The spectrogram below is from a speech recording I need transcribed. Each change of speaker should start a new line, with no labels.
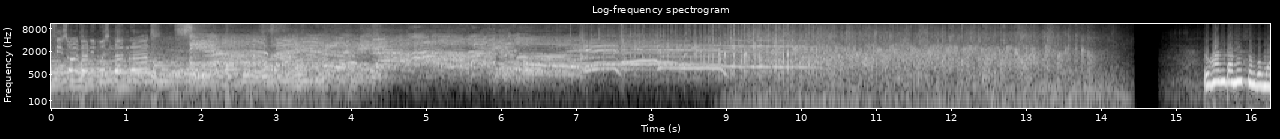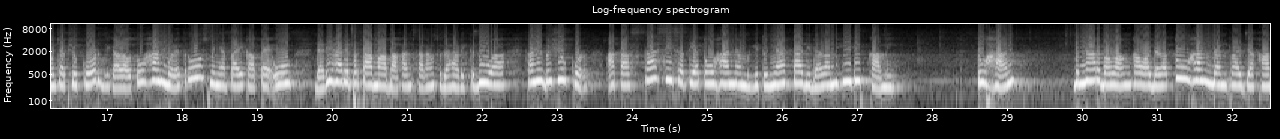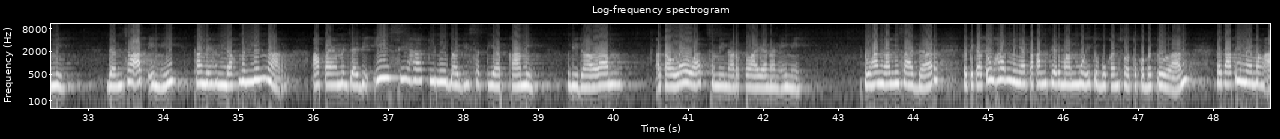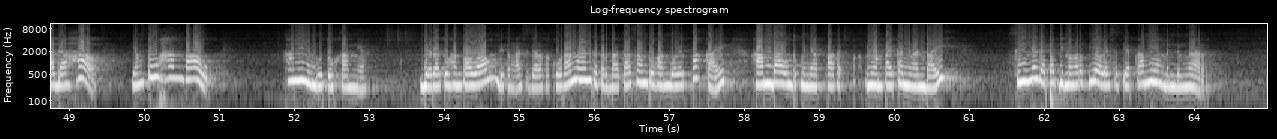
2019?
Siap, saya Indonesia.
Tuhan kami sungguh mengucap syukur jikalau Tuhan boleh terus menyertai KPU dari hari pertama bahkan sekarang sudah hari kedua. Kami bersyukur atas kasih setia Tuhan yang begitu nyata di dalam hidup kami. Tuhan, benar bahwa Engkau adalah Tuhan dan Raja kami. Dan saat ini kami hendak mendengar apa yang menjadi isi hatimu bagi setiap kami di dalam atau lewat seminar pelayanan ini. Tuhan kami sadar ketika Tuhan menyatakan firman-Mu itu bukan suatu kebetulan, tetapi memang ada hal yang Tuhan tahu kami membutuhkannya. Biarlah Tuhan tolong di tengah segala kekurangan, keterbatasan Tuhan boleh pakai hamba untuk menyampaikan dengan baik sehingga dapat dimengerti oleh setiap kami yang mendengar.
